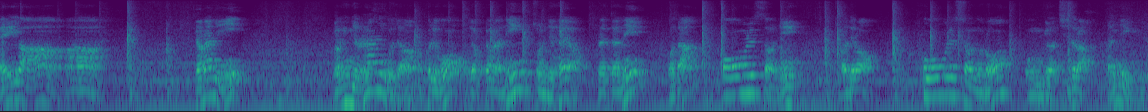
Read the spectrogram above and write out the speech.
a가 아, 변환이 영행렬은 아닌 거죠. 그리고 역변환이 존재해요. 그랬더니 뭐다? 포물선이 어디로? 포물선으로 옮겨지더라 라는 얘기입니다.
